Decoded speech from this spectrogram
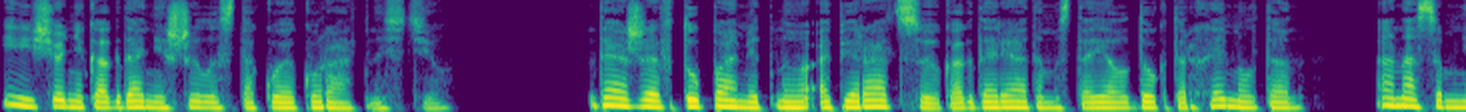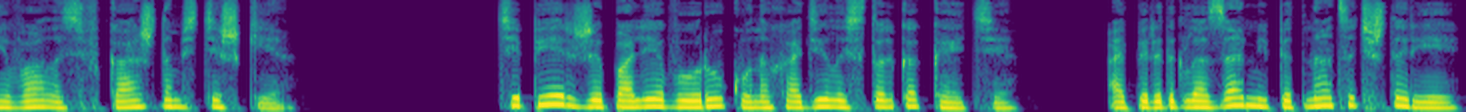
и еще никогда не шила с такой аккуратностью. Даже в ту памятную операцию, когда рядом стоял доктор Хэмилтон, она сомневалась в каждом стежке. Теперь же по левую руку находилась только Кэти, а перед глазами 15 штырей,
